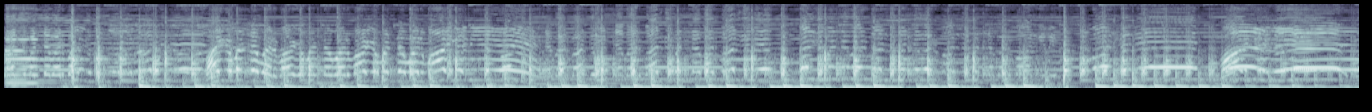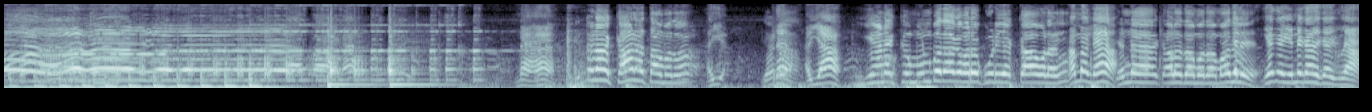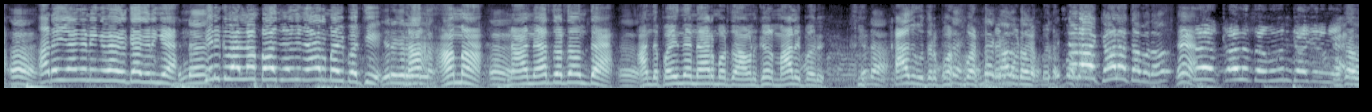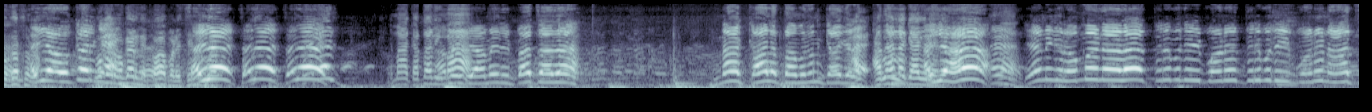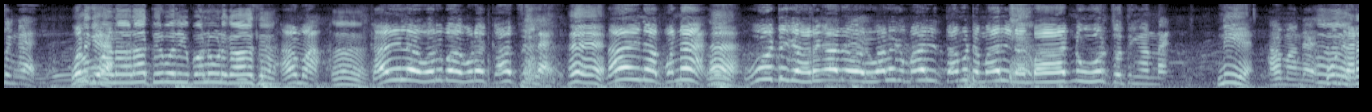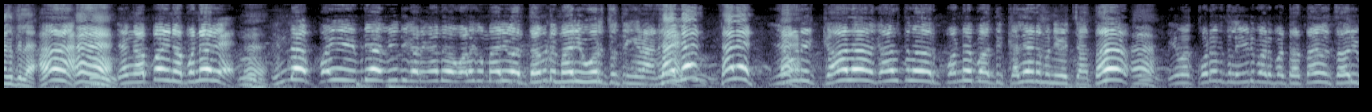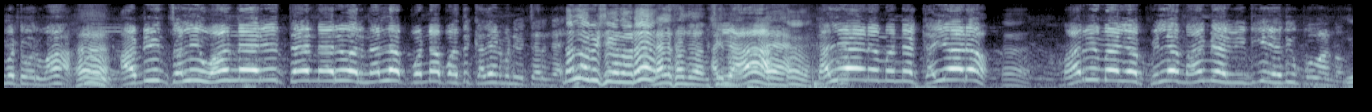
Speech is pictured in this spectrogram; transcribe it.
மன்னவர் எனக்கு முன்பதாக வரக்கூடிய காவலன் ஆமாங்க என்ன காலதாமதம் முதல்ல ஏங்க என்னக்காக கேக்குறீங்களா? ஆ. அட ஏங்க நீங்க வேற கேக்குறீங்க? என்ன? இருக்கு வேலாம் பாத்து நேரம் ஆயி போச்சு. ஆமா நான் நேரத்தோட தான் வந்தேன். அந்த பையன் தான் நேரம் எடுத்தான் அவனுக்கு மாலை பாரு? காது குத்துற என்ன காலதாமதம்? காலதாமதம்? கேக்குறீங்க. ஐயா உட்காருங்க. உட்காருங்க கோவப்பட சைலன்ட் சைலன்ட் சைலன்ட் அம்மா கத்தாதீங்கம்மா. அமைதி பேசாத. நான் காலத்தாமதம் கேக்குறேன். அதான் கேக்குறேன். ஐயா எனக்கு ரொம்ப நாளா திருப்பதி போகணும் திருப்பதி போகணும்னு ஆசைங்க. உனக்கு? நாளா திருப்பதிக்கு பண்ண உனக்கு ஆசை. ஆமா. கையில ஒரு ரூபாய் கூட காசு இல்ல. நான் என்ன பண்ணேன்? வீட்டுக்கு அடங்காத ஒரு வழக்கு மாதிரி தமிட்ட மாதிரி நான் பாட்டுன்னு ஊர் சுத்திங்க வந்தேன். நீ? ஆமாங்க. கூட்டு அடங்கத்துல எங்க அப்பா என்ன பண்ணாரு? இந்த பையன் இப்படியே வீட்டுக்கு அடங்காத உலக மாதிரி ஒரு தமிழ் மாதிரி ஊர் சுத்திங்கிறானு சைலண்ட் சைலண்ட் இவனுக்கு கால காலத்துல ஒரு பொண்ணை பார்த்து வச்சாத்தா இவன் குடும்பத்துல ஈடுபாடு பட்டாதான் இவன் சௌரியப்பட்டு வருவான் அப்படின்னு சொல்லி ஓடினாரு தேடினாரு ஒரு நல்ல பொண்ணா பார்த்து கல்யாணம் பண்ணி வச்சாருங்க. நல்ல விஷயம் நல்ல சந்தோஷம் ஐயா விஷயம் கல்யாணம் பண்ண கையாடம். மருமக பிள்ளை மாமியார் வீட்டுக்கு எதுக்கு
